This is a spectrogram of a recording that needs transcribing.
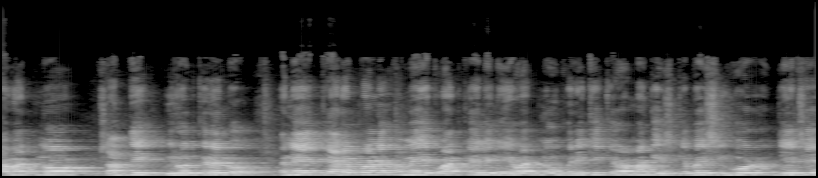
આ વાતનો શાબ્દિક વિરોધ કરેલો. અને ત્યારે પણ અમે એક વાત કહેલી ને એ વાતને હું ફરીથી કહેવા માંગીશ કે ભાઈ સિહોર જે છે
